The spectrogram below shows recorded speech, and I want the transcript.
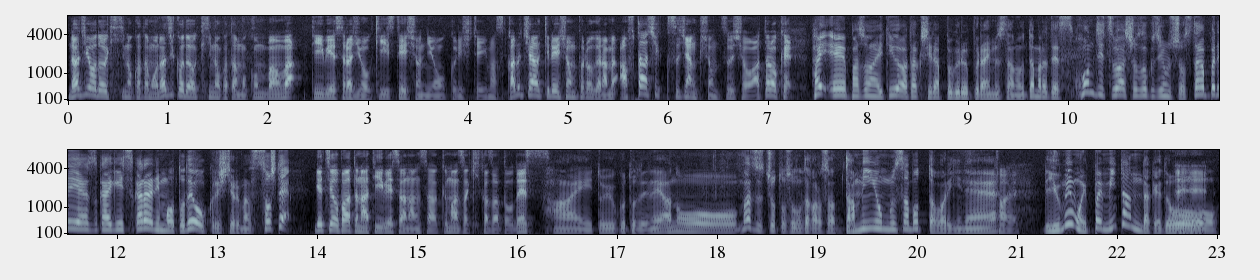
ラジオでお聞きの方もラジコでお聞きの方もこんばんは。TBS ラジオキーステーションにお送りしています。カルチャーキュレーションプログラムアフターシックスジャンクション通称アトロク。はい、えー、パーソナリティは私ラップグループライムスターの歌丸です。本日は所属事務所スタープレイヤーズ会議室からリモートでお送りしております。そして月曜パートナー TBS アナウンサー熊崎和人です。はいということでねあのーまずちょっとそのだからさダミンを貪った割にね、はい。で夢もいっぱい見たんだけど、え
